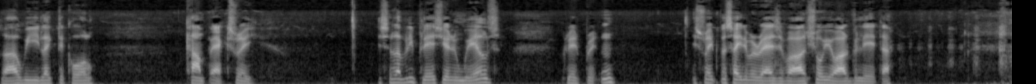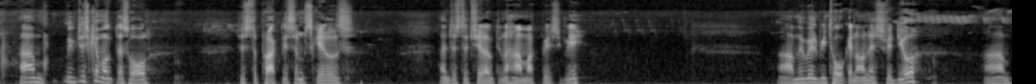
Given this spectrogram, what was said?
that we like to call Camp X-Ray. It's a lovely place here in Wales, Great Britain. It's right beside of a reservoir. I'll show you all later. Um, we've just come out, that's all. Just to practice some skills and just to chill out in a hammock basically. Um, they will be talking on this video. Um,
